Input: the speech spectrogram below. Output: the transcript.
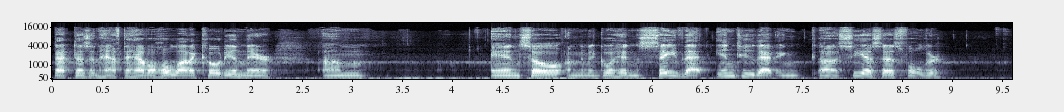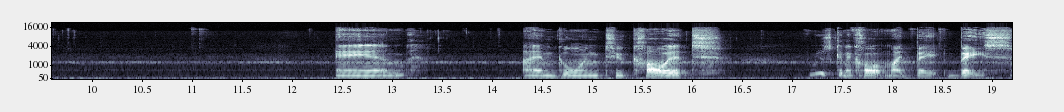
that doesn't have to have a whole lot of code in there. Um, and so I'm going to go ahead and save that into that in, uh, CSS folder. And I am going to call it, I'm just going to call it my ba base.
